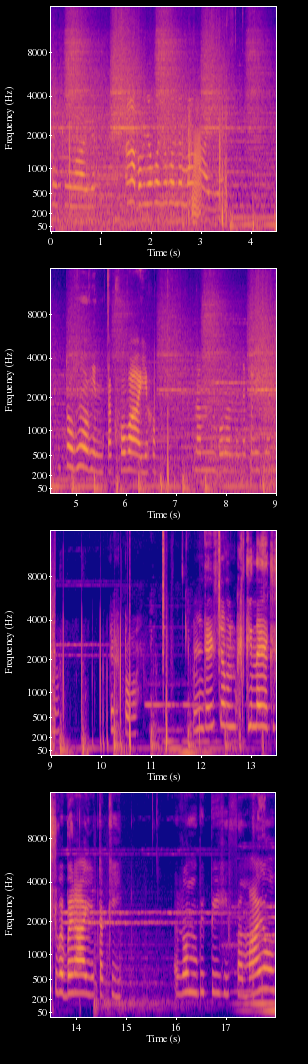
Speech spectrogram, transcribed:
прикриває. А, бо в нього його немає. Того він так ховає, нам було не неприємно. Ти хто? Здається, він шкіни якісь вибирає такі. Зомбі Пігі Фемайл.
